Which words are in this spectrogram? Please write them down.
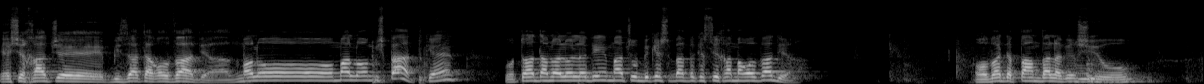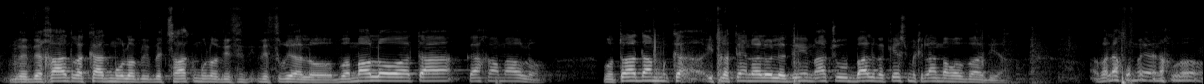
יש אחד שביזה את הרב עובדיה, אז אמר לו, אמר לו משפט, כן? ואותו אדם לא היה לו ילדים עד שהוא ביקש, בא וביקש סליחה מהרב עובדיה. הרב עובדיה פעם בא להעביר שיעור, ואחד רקד מולו ו- וצעק מולו והפ- והפריע לו, והוא אמר לו, אתה, ככה אמר לו. ואותו אדם התחתן, לא היה לו ילדים, עד שהוא בא לבקש מחילה מהרב עובדיה. אבל אנחנו, אנחנו לא...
